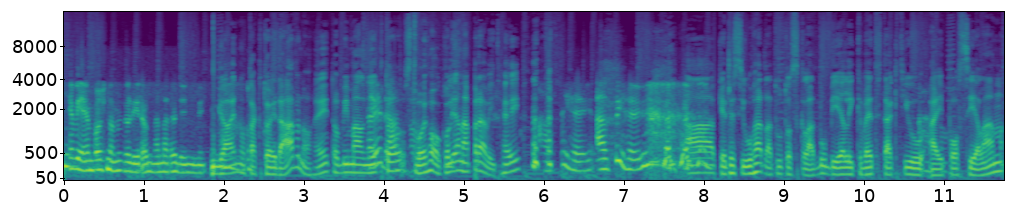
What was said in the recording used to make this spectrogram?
Neviem, možno minulý rok na narodeniny. Gaj, no tak to je dávno, hej? To by mal To niekto z tvojho okolia napraviť, hej? Asi hej, asi hej. A keďže si uhádla túto skladbu Bielý kvet, tak ti ju aj posielam.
